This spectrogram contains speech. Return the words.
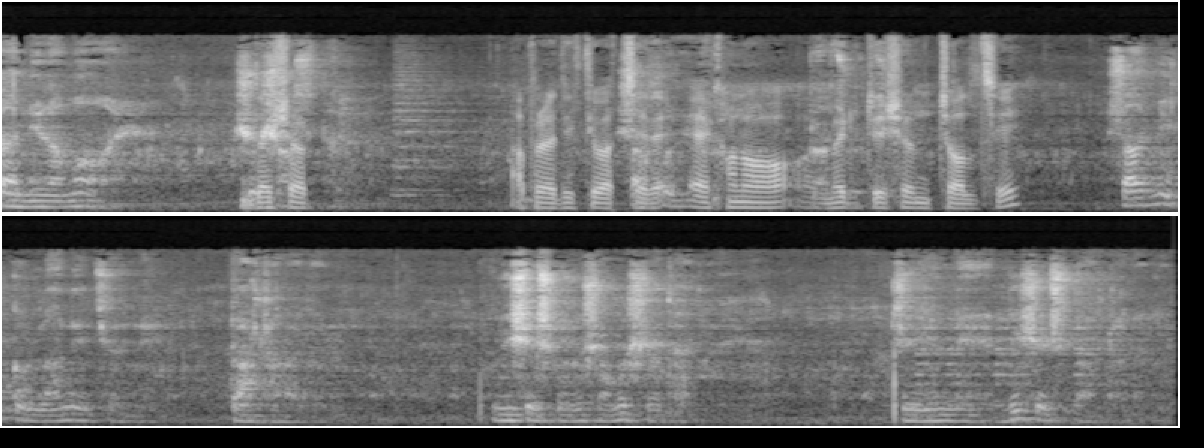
তার নিরাময় দর্শক আপনারা দেখতে পাচ্ছেন এখনও মেডিটেশন চলছে। সার্বিক কল্যাণের জন্য প্রার্থনা করুন বিশেষ কোনো সমস্যা থাকলে সেই জন্য বিশেষ প্রার্থনা করুন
